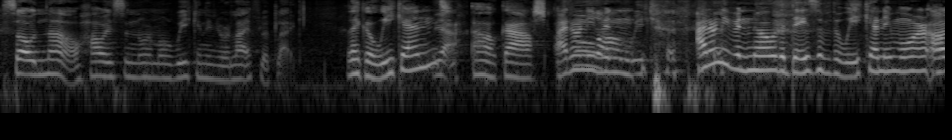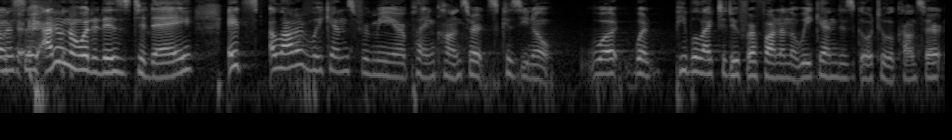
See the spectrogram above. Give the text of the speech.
So now, how is a normal weekend in your life look like? Like a weekend? Yeah. Oh gosh, I don't even weekend. I don't even know the days of the week anymore. Honestly, I don't know what it is today. It's a lot of weekends for me are playing concerts because you know what what people like to do for fun on the weekend is go to a concert.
